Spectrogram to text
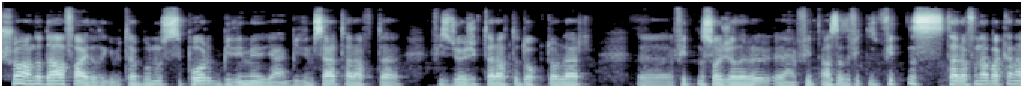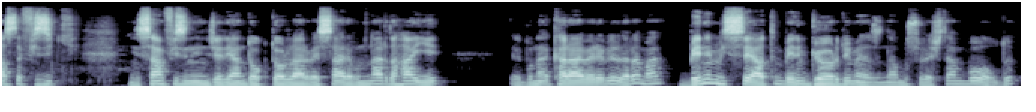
şu anda daha faydalı gibi. Tabii bunu spor bilimi yani bilimsel tarafta, fizyolojik tarafta doktorlar, e, fitness hocaları yani fit, aslında fitness, fitness tarafına bakan aslında fizik, insan fiziğini inceleyen doktorlar vesaire bunlar daha iyi e, buna karar verebilirler ama benim hissiyatım, benim gördüğüm en azından bu süreçten bu oldu.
